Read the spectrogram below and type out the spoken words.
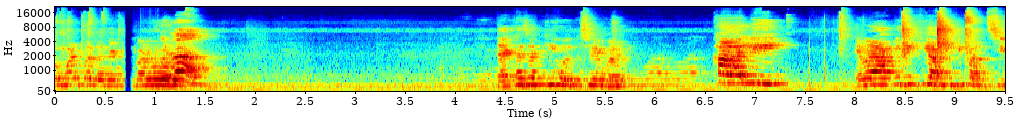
তোমার বেলা দেখ? দেখা যাক কি হচ্ছে এবার। খালি। এবার আমি দেখি আমি কি পাচ্ছি।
